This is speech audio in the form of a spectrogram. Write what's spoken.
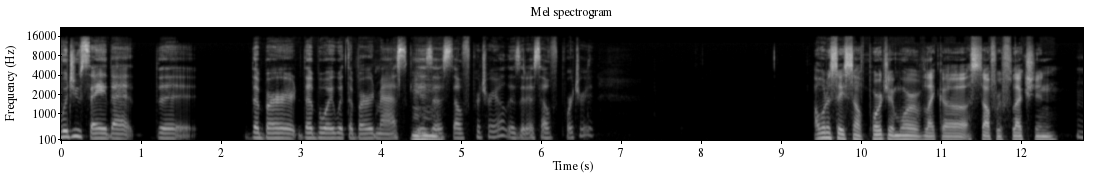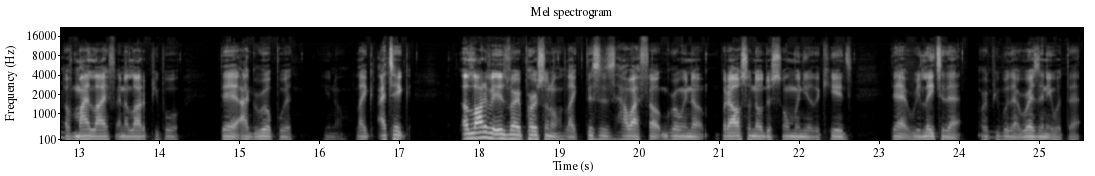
would you say that the the bird, the boy with the bird mask, is Mhm. a self portrayal? Is it a self portrait? I wouldn't say self portrait, more of like a self reflection Mm. of my life and a lot of people that I grew up with. You know, like I take a lot of it is very personal. Like this is how I felt growing up, but I also know there's so many other kids that relate to that or people that resonate with that.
